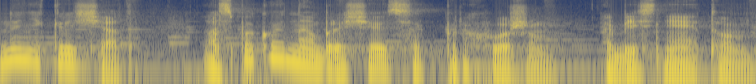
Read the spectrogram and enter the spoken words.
но не кричат, а спокойно обращаются к прохожим, объясняет он.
